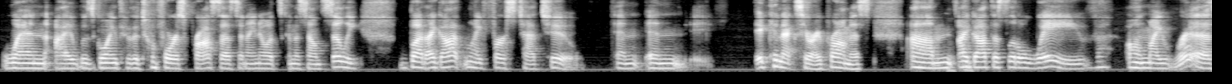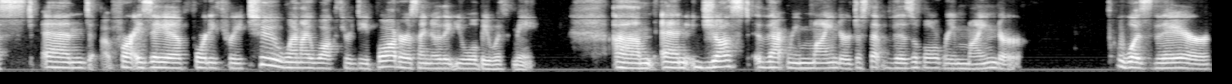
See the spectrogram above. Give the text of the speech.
when i was going through the divorce process and i know it's going to sound silly but i got my first tattoo and and it connects here, I promise. Um, I got this little wave on my wrist. And for Isaiah 43 2, when I walk through deep waters, I know that you will be with me. Um, and just that reminder, just that visible reminder was there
